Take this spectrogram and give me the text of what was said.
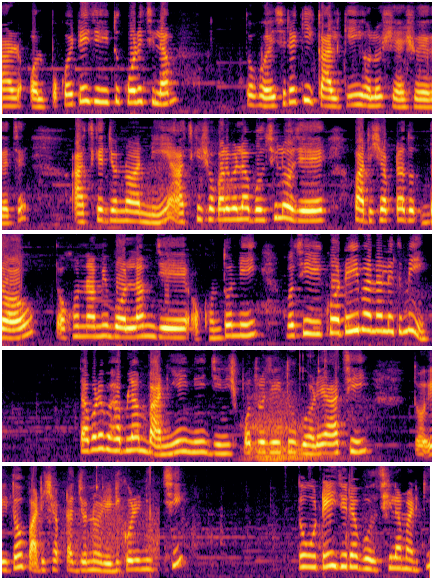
আর অল্প কয়টাই যেহেতু করেছিলাম, তো হয়েছেটা কি? কালকেই হলো শেষ হয়ে গেছে। আজকের জন্য আর নেই। আজকে সকালবেলা বলছিল যে, পাটিসাপটা দাও। তখন আমি বললাম যে, এখন তো নেই। বলছি, এই কটাই বানালে তুমি? তারপরে ভাবলাম বানিয়েই নিই। জিনিসপত্র যেহেতু ঘরে আছেই তো তো পাটিসাপটার জন্য রেডি করে নিচ্ছি। তো ওটাই যেটা বলছিলাম আর কি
